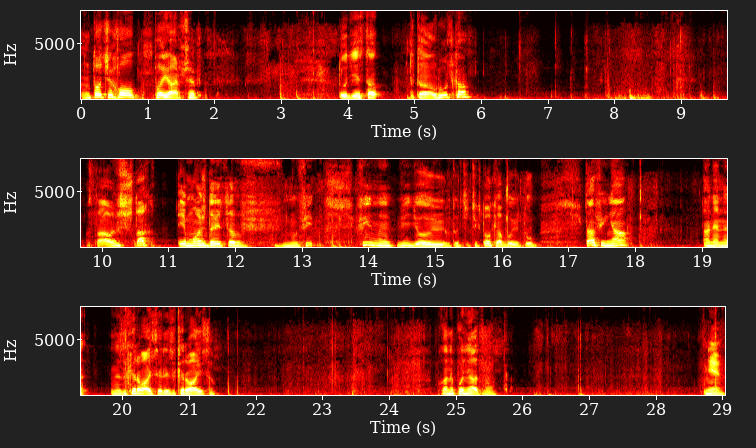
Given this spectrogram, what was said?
Ну, То чехол поярче. Тут є та, така ручка. Ставиш так і можеш дивитися в- ну, фі, фільми, відео, тіктоки або ютуб. Та фігня. А не, не, не закривайся, не закривайся. Пока непонятно. Ні.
